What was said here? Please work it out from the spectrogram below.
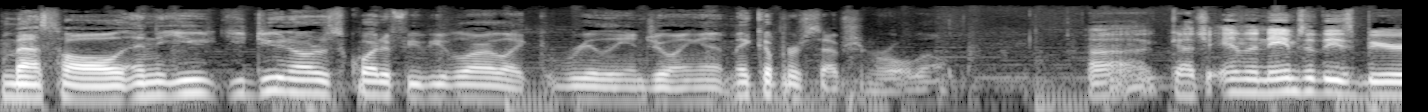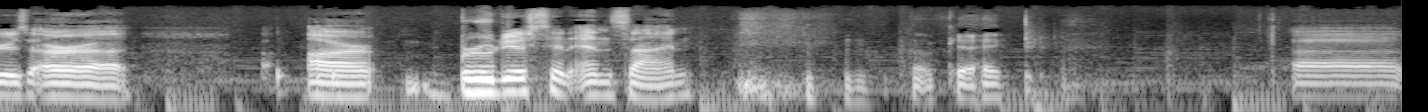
mess hall, and you you do notice quite a few people are like really enjoying it. Make a perception roll though. Uh, gotcha. And the names of these beers are uh, are Brutus and Ensign. Okay. Uh,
